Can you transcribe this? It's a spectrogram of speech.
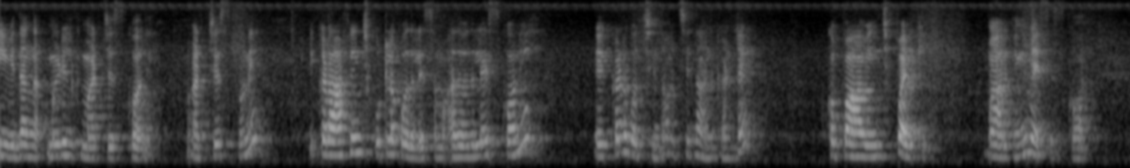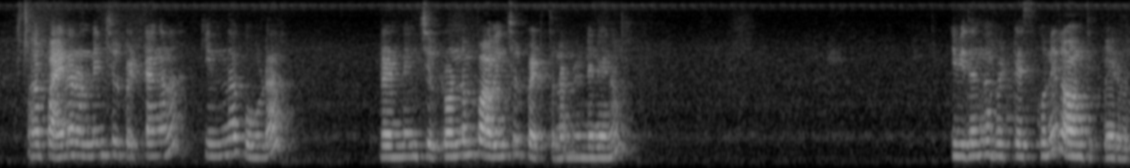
ఈ విధంగా మిడిల్కి మార్చేసుకోవాలి మార్చేసుకొని ఇక్కడ హాఫ్ ఇంచ్ కుట్లకు వదిలేస్తాము అది వదిలేసుకొని ఎక్కడికి వచ్చిందో వచ్చిన దానికంటే ఒక పావు ఇంచ్ పైకి మార్కింగ్ వేసేసుకోవాలి. మనం పైన రెండు ఇంచులు పెట్టాం కదా కింద కూడా రెండు ఇంచులు రెండు పావు ఇంచులు పెడుతున్నానండి నేను. ఈ విధంగా పెట్టేసుకొని రౌండ్ తిప్పేయడమే.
